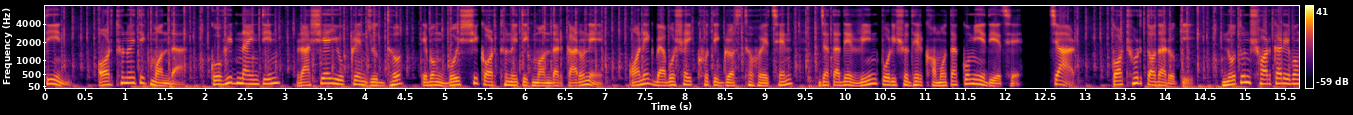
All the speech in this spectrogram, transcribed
তিন অর্থনৈতিক মন্দা। কোভিড নাইন্টিন রাশিয়া ইউক্রেন যুদ্ধ এবং বৈশ্বিক অর্থনৈতিক মন্দার কারণে অনেক ব্যবসায়ী ক্ষতিগ্রস্ত হয়েছেন, যা তাদের ঋণ পরিশোধের ক্ষমতা কমিয়ে দিয়েছে। চার, কঠোর তদারকি। নতুন সরকার এবং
